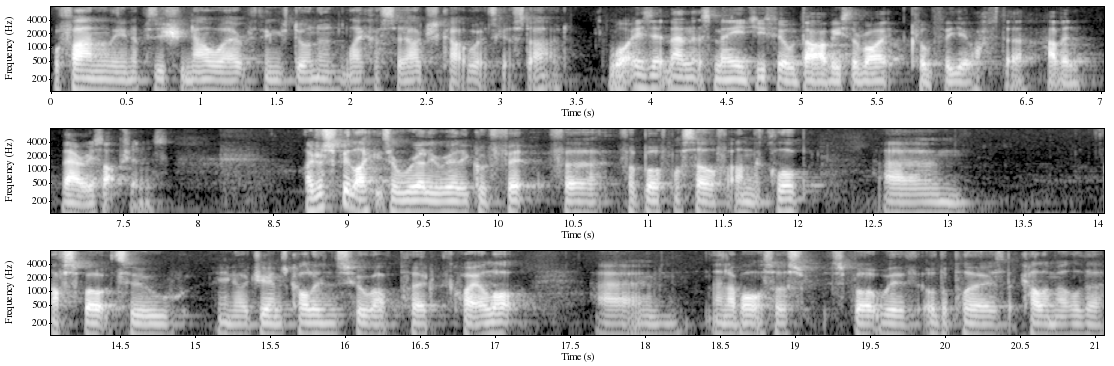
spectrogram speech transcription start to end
we're finally in a position now where everything's done, and like I say, I just can't wait to get started. What is it then that's made you feel Derby's the right club for you after having various options? I just feel like it's a really, really good fit for, for both myself and the club. Um, I've spoke to you know James Collins, who I've played with quite a lot, um, and I've also spoke with other players like Callum Elder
